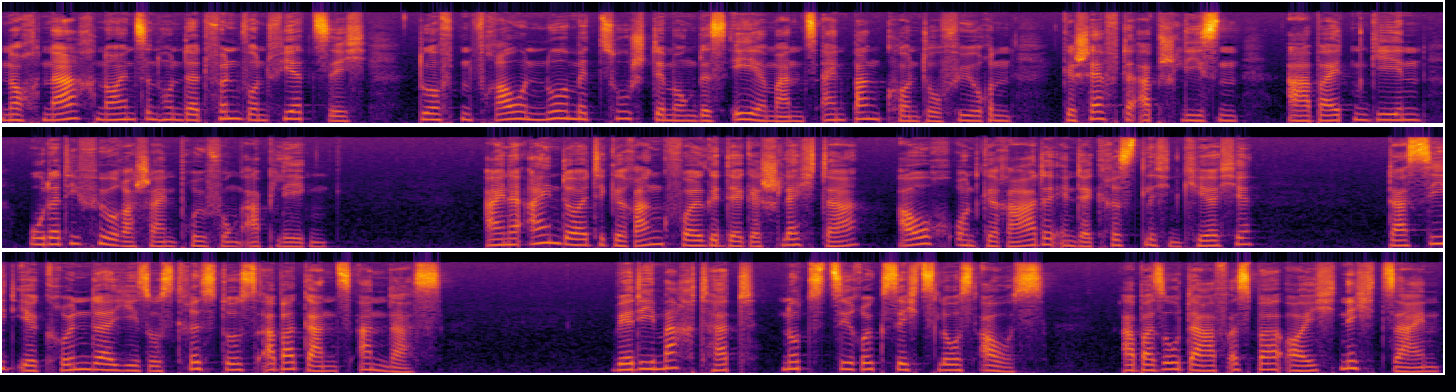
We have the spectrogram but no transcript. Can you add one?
Noch nach 1945 durften Frauen nur mit Zustimmung des Ehemanns ein Bankkonto führen, Geschäfte abschließen, arbeiten gehen oder die Führerscheinprüfung ablegen. Eine eindeutige Rangfolge der Geschlechter, auch und gerade in der christlichen Kirche? Das sieht ihr Gründer Jesus Christus aber ganz anders. Wer die Macht hat, nutzt sie rücksichtslos aus. Aber so darf es bei euch nicht sein.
